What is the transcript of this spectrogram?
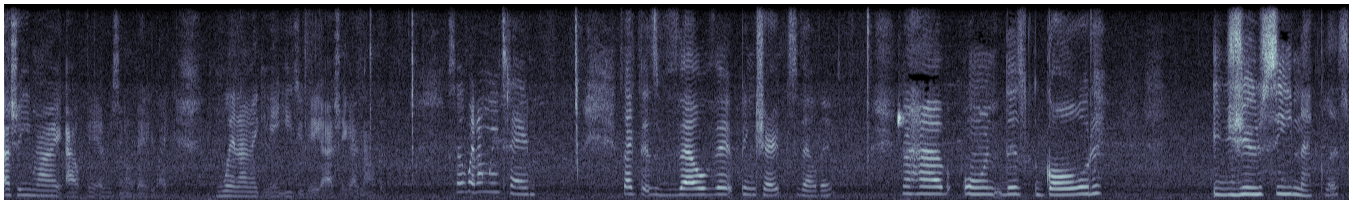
I'll show you my outfit every single day. Like, when I'm making a YouTube video, I'll show you guys an outfit. So, what I'm wearing today is, like, this velvet, pink shirt. It's velvet. And I have on this gold juicy necklace.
